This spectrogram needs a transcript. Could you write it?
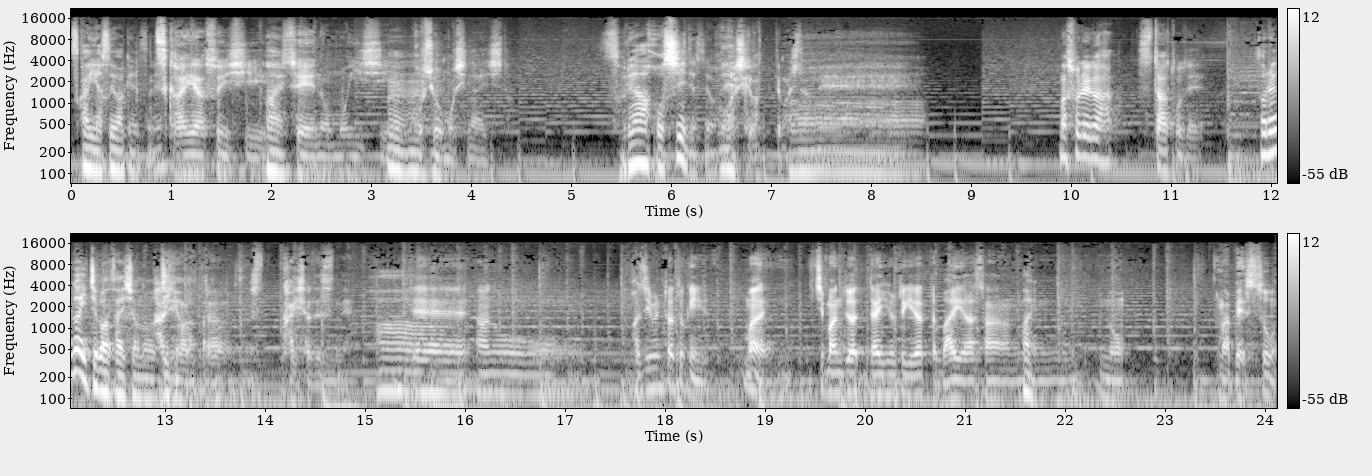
使いやすいわけですね。使いやすいし、はい。性能もいいし、うんうん故障もしないしと。そりゃ欲しいですよね。欲しがってましたね、まあ、それがスタートでそれが一番最初の事始まっ業だったた会社ですね。はあであのー始めた時にまあ一番代表的だったバイヤーさんまあ、別荘に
